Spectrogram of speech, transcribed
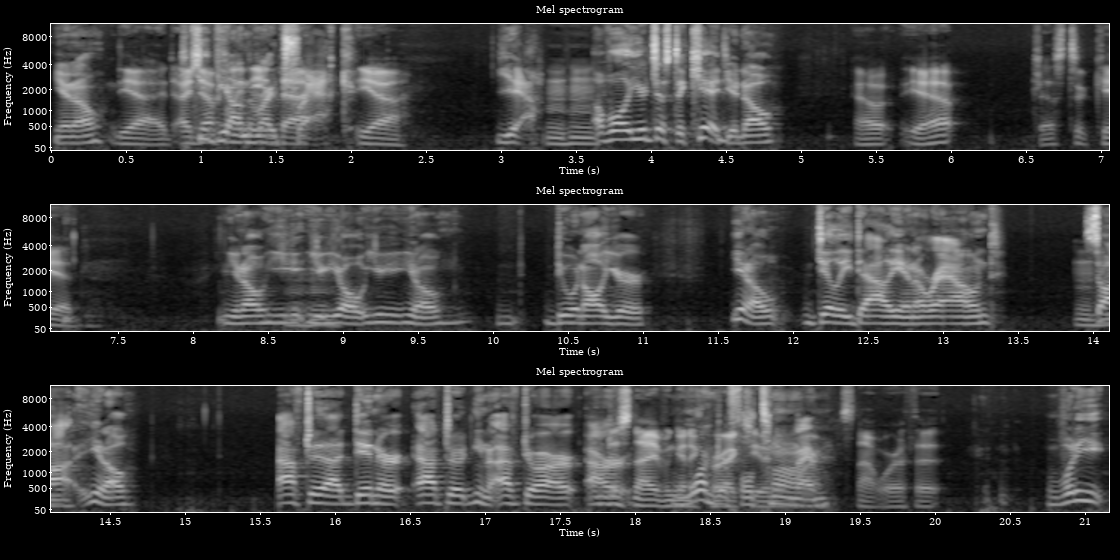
You know. yeah, I, I keep you definitely on the right that. track. Yeah. Yeah. Mm-hmm. Well, you're just a kid. You know. Oh, yeah. Just a kid. You know. You Mm-hmm. you go you you know doing all your you know dilly dallying around. So Mm-hmm. I, you know. After that dinner, after you know, after our, I'm our just not even going to correct wonderful you time, anymore. It's not worth it. what do you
